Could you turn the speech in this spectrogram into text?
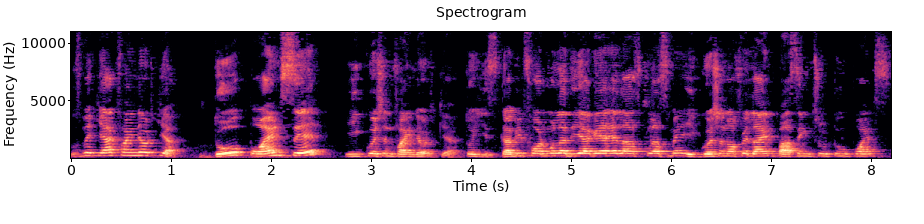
उसमें क्या फाइंड आउट किया? दो पॉइंट से इक्वेशन फाइंड आउट किया। तो इसका भी फॉर्मूला दिया गया है लास्ट क्लास में equation of a line passing through two points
